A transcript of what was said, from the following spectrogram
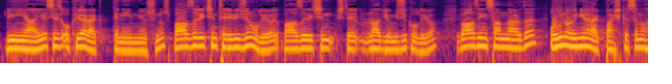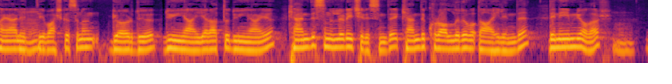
dünyayı siz okuyarak deneyimliyorsunuz. Bazıları için televizyon oluyor, bazıları için işte radyo, müzik oluyor. Bazı insanlar da oyun oynayarak başkasının hayal ettiği, başkasının gördüğü dünyayı, yarattığı dünyayı kendi sınırları içerisinde, kendi kuralları dahilinde deneyimliyorlar.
